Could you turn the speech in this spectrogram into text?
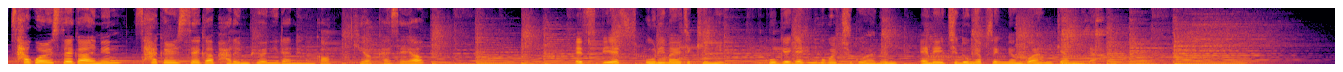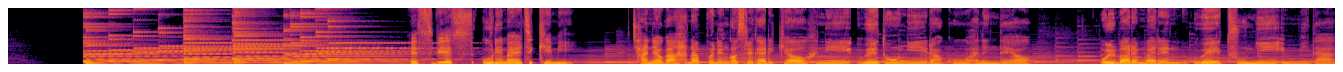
사월세가 아닌 사글세가 바른 표현이라는 것 기억하세요. SBS 우리말 지킴이 고객의 행복을 추구하는 NH농협생명과 함께합니다. SBS 우리말 지킴이 자녀가 하나뿐인 것을 가리켜 흔히 외동이라고 하는데요. 올바른 말은 외둥이입니다.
